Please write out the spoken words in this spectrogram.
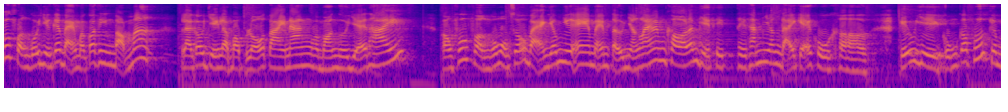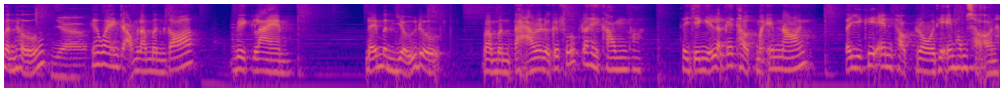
Phước phần của những cái bạn mà có thiên bẩm á là câu chuyện là bộc lộ tài năng và mọi người dễ thấy còn phước phần của một số bạn giống như em mà em tự nhận lắm em khờ lắm vậy thì thì thánh nhân đại kẻ khù khờ. Kiểu gì cũng có phước cho mình hưởng. Yeah. cái quan trọng là mình có việc làm để mình giữ được và mình tạo ra được cái phước đó hay không thôi. Thì chị nghĩ là cái thật mà em nói tại vì khi em thật rồi thì em không sợ nè.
